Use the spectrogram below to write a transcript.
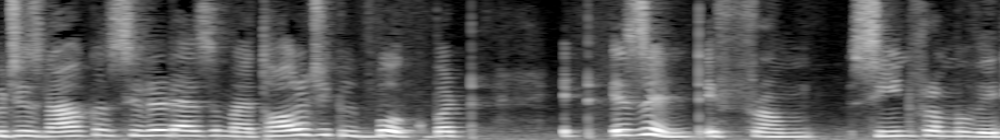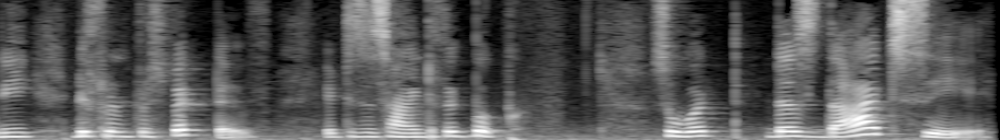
which is now considered as a mythological book, but it isn't if from seen from a very different perspective. It is a scientific book. So what does that say?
